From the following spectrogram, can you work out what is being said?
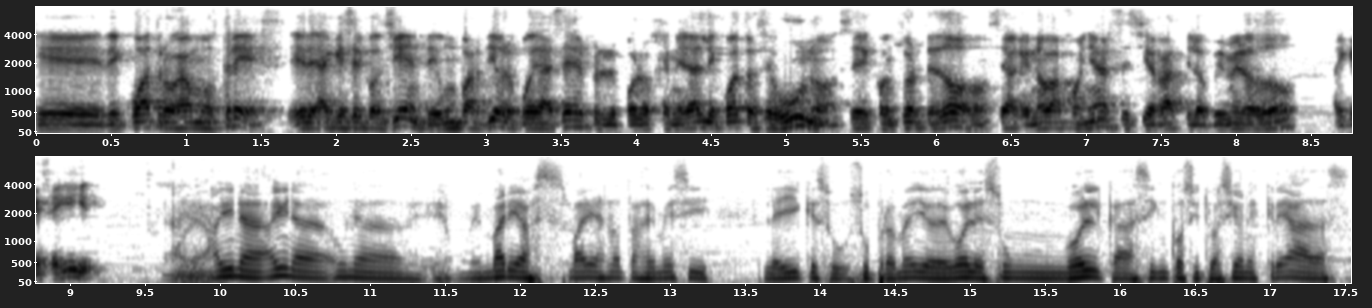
que de cuatro hagamos tres. Eh, Hay que ser consciente. Un partido lo puede hacer, pero por lo general de cuatro haces uno, haces con suerte dos. O sea que no va a joñarse si erraste los primeros dos. Hay que seguir. Hay una, hay una, una, en varias, varias notas de Messi leí que su, su promedio de gol es un gol cada cinco situaciones creadas.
